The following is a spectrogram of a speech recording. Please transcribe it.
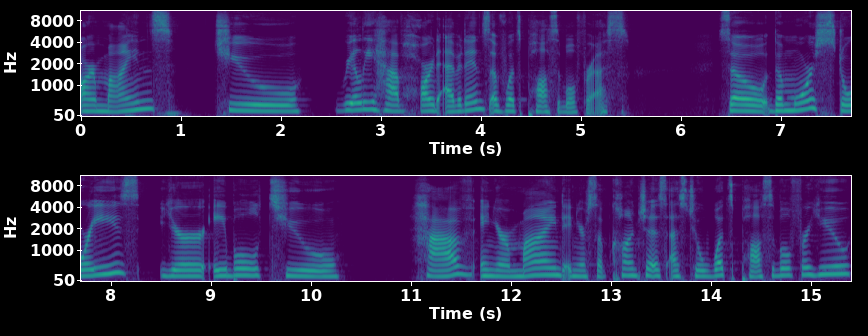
our minds to really have hard evidence of what's possible for us. So the more stories you're able to have in your mind in your subconscious as to what's possible for you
